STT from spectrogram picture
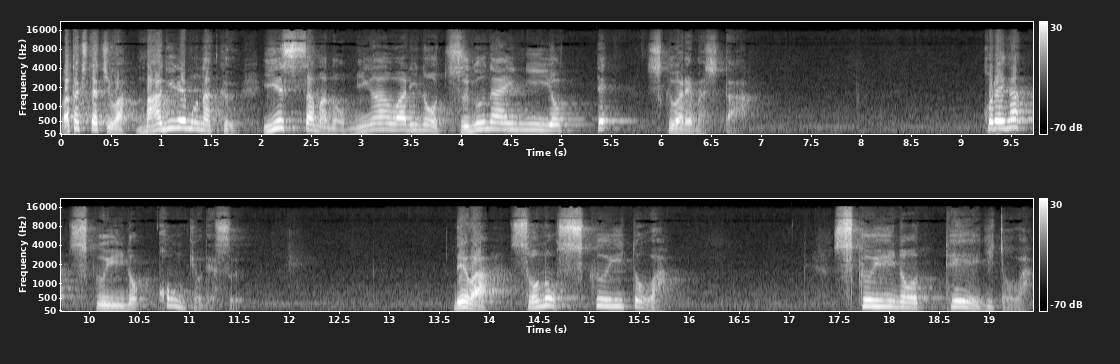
私たちは紛れもなくイエス様の身代わりの償いによって救われました。これが救いの根拠です。ではその救いとは救いの定義とは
